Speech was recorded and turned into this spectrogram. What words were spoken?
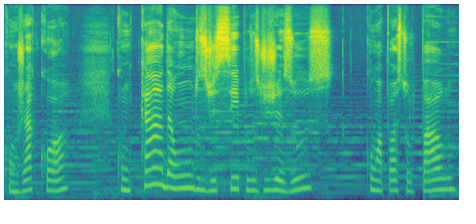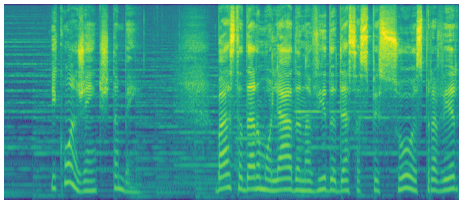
com Jacó, com cada um dos discípulos de Jesus, com o apóstolo Paulo e com a gente também. Basta dar uma olhada na vida dessas pessoas para ver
